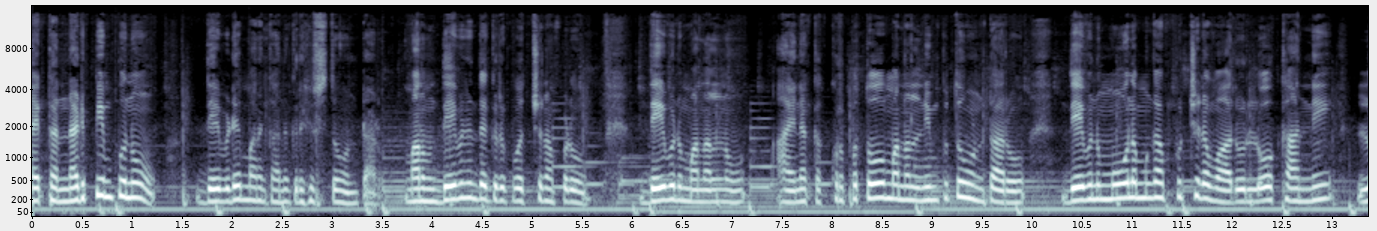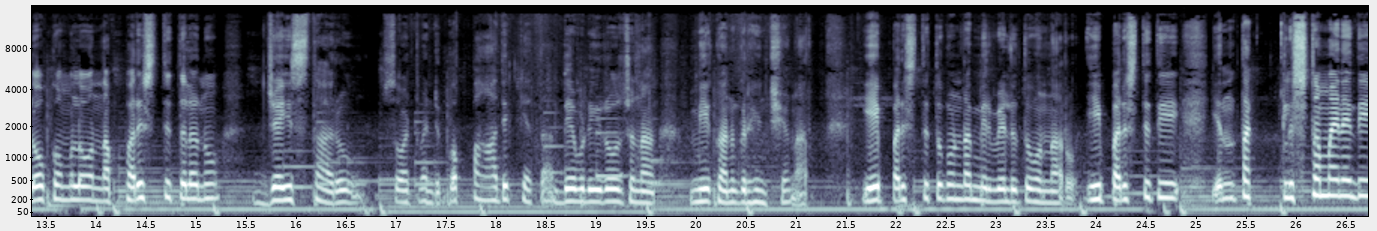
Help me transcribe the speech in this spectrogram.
యొక్క నడిపింపును దేవుడే మనకు అనుగ్రహిస్తూ ఉంటాడు. మనం దేవుని దగ్గరకు వచ్చినప్పుడు దేవుడు మనల్ని ఆయన యొక్క కృపతో మనల్ని నింపుతూ ఉంటారు. దేవుని మూలముగా పుట్టిన వారు లోకాన్ని లోకంలో ఉన్న పరిస్థితులను జయిస్తారు. సో అటువంటి గొప్ప ఆధిక్యత దేవుడు ఈ రోజున మీకు అనుగ్రహించి ఉన్నారు ఏ పరిస్థితి గుండా మీరు వెళుతూ ఉన్నారు? ఈ పరిస్థితి ఎంత క్లిష్టమైనది?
